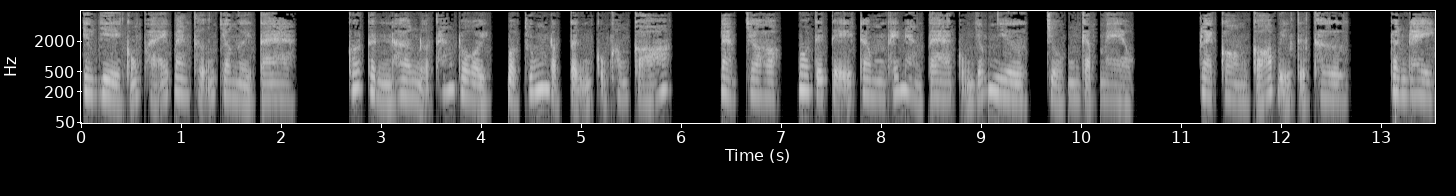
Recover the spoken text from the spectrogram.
cho gì cũng phải ban thưởng cho người ta. Có tình hơn nửa tháng rồi, một chúng độc tĩnh cũng không có. Làm cho ngô tỷ tỷ trong thấy nàng ta cũng giống như chuột gặp mèo. Lại còn có biểu tự thư. Gần đây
